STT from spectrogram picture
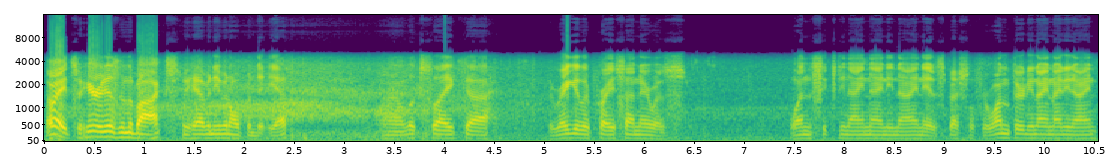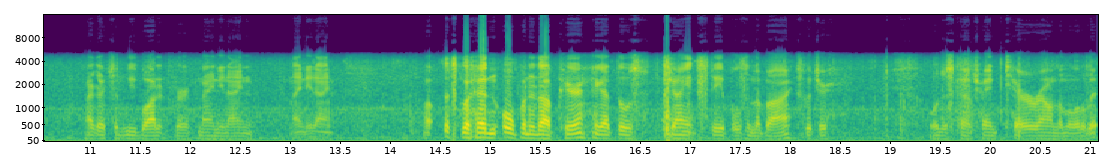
Alright, so here it is in the box. We haven't even opened it yet. Uh, looks like uh, the regular price on there was one sixty nine ninety nine. They had a special for one thirty nine ninety nine. Like I said, we bought it for ninety nine ninety nine. Well, let's go ahead and open it up here. I got those giant staples in the box, which are we'll just kind of try and tear around them a little bit.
